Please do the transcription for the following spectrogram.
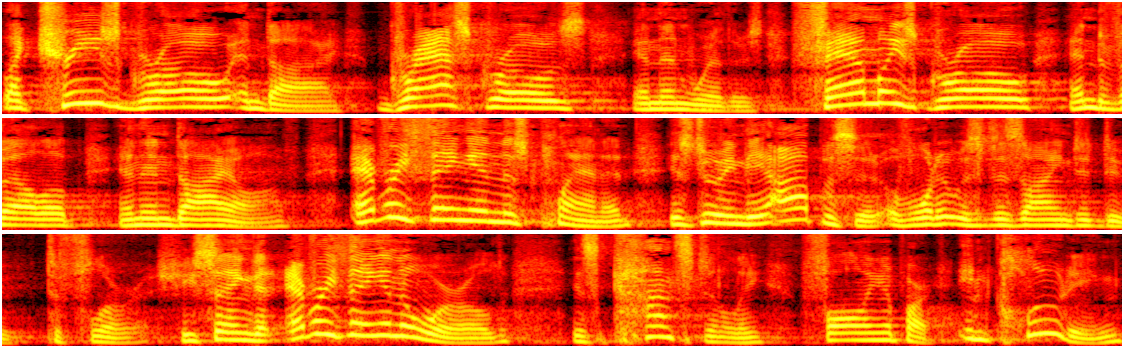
Like trees grow and die, grass grows and then withers, families grow and develop and then die off. Everything in this planet is doing the opposite of what it was designed to do, to flourish. He's saying that everything in the world is constantly falling apart, including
